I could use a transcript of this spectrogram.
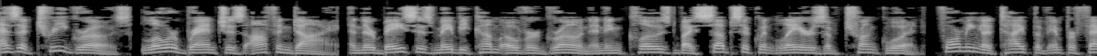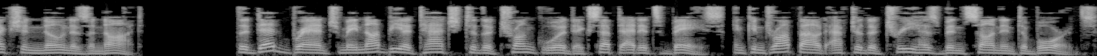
As a tree grows, lower branches often die, and their bases may become overgrown and enclosed by subsequent layers of trunk wood, forming a type of imperfection known as a knot. The dead branch may not be attached to the trunk wood except at its base, and can drop out after the tree has been sawn into boards.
